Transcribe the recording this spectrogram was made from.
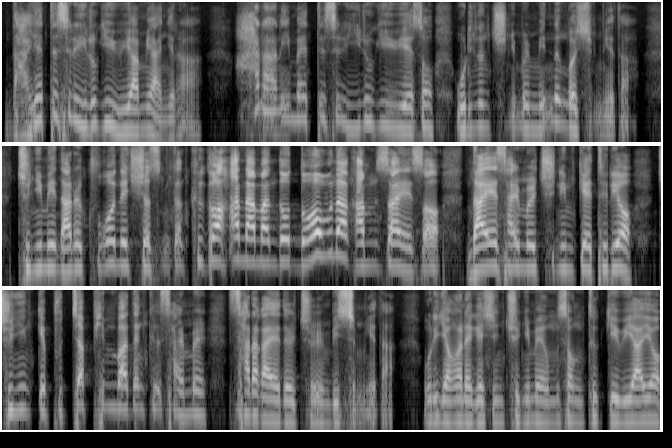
나의 뜻을 이루기 위함이 아니라 하나님의 뜻을 이루기 위해서 우리는 주님을 믿는 것입니다. 주님이 나를 구원해 주셨으니까 그거 하나만도 너무나 감사해서 나의 삶을 주님께 드려 주님께 붙잡힌 받은 그 삶을 살아가야 될 줄 믿습니다. 우리 영안에 계신 주님의 음성 듣기 위하여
